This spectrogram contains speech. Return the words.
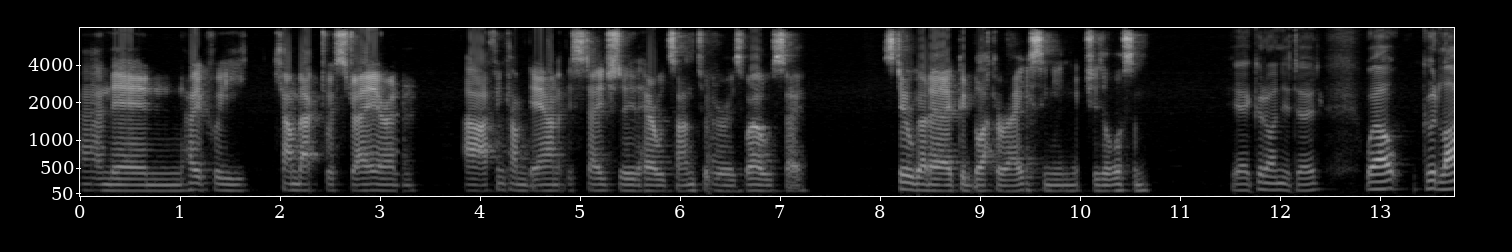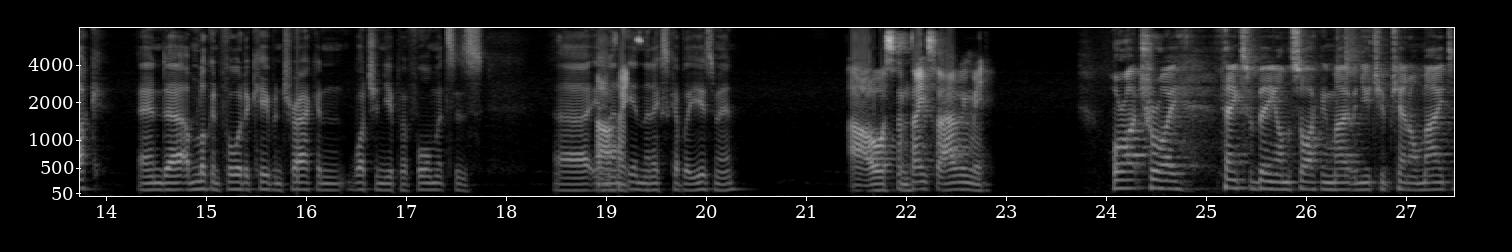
and then hopefully come back to Australia. And uh, I think I'm down at this stage to do the Herald Sun Tour as well. So still got a good block of racing in, which is awesome. Yeah, good on you, dude. Well, good luck and uh, I'm looking forward to keeping track and watching your performances uh, in, oh, the, in the next couple of years, man. Oh, awesome. Thanks for having me. All right, Troy. Thanks for being on the Cycling Maven YouTube channel, mate.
